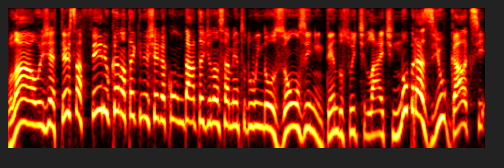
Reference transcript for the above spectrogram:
Olá, hoje é terça-feira e o Canaltech News chega com data de lançamento do Windows 11, Nintendo Switch Lite no Brasil, Galaxy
